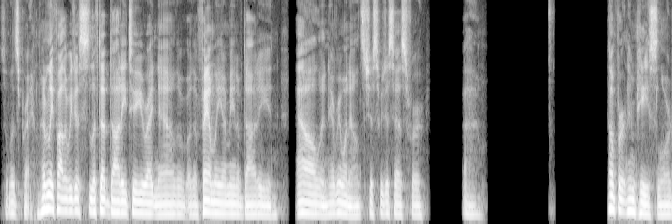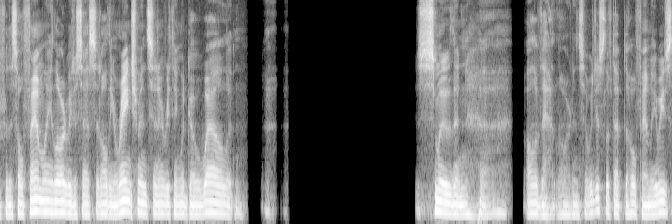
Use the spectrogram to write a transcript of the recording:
so let's pray. Heavenly Father, we just lift up Dottie to you right now, the, the family, I mean, of Dottie and Al and everyone else. Just We just ask for. Uh, comfort and peace, Lord, for this whole family. Lord, we just ask that all the arrangements and everything would go well and smooth and uh, all of that, Lord. And so we just lift up the whole family. We just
